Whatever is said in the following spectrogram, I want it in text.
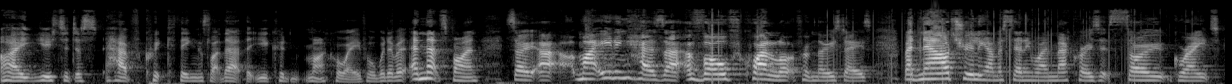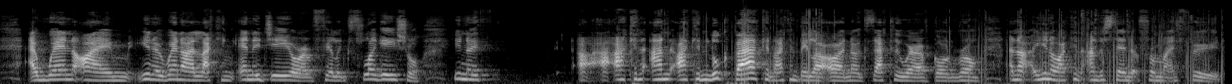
I used to just have quick things like that that you could microwave or whatever, and that's fine. So uh, my eating has uh, evolved quite a lot from those days, but now truly understanding my macros, it's so great. And when I'm, you know, when I'm lacking energy or I'm feeling sluggish or you know I, I can I can look back and I can be like, oh, I know exactly where I've gone wrong, and I, you know I can understand it from my food.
